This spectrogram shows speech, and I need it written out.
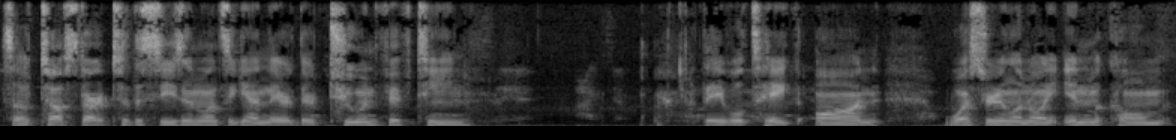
So tough start to the season. Once again, they're they're two and 15. They will take on Western Illinois in Macomb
